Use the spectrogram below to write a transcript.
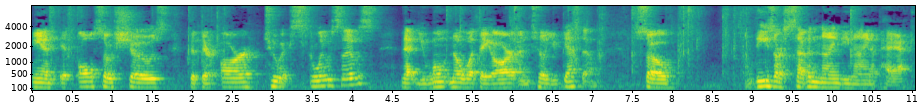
and it also shows that there are two exclusives that you won't know what they are until you get them. So these are $7.99 a pack.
